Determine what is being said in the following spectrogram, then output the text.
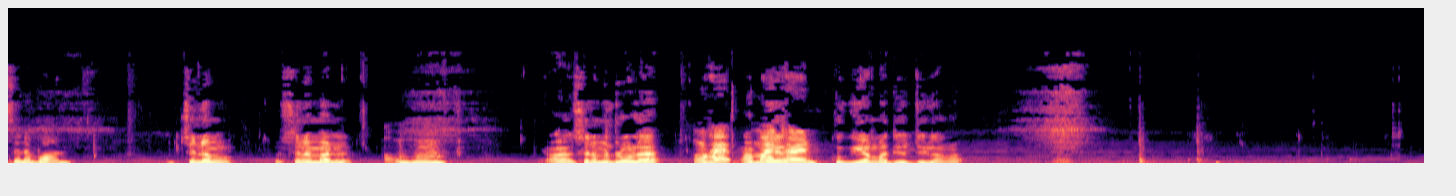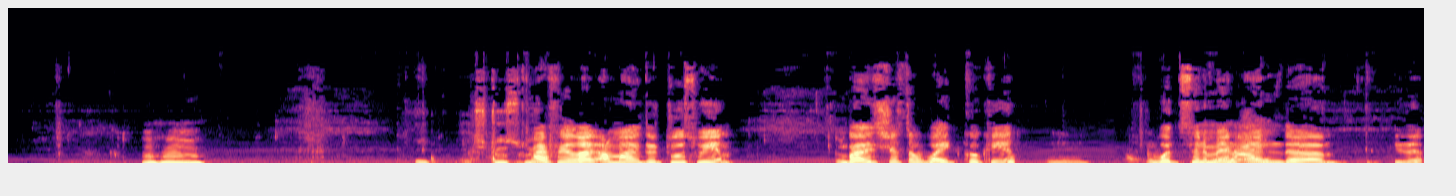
Cinnabon. சின்னம் சினமன் Mm-hmm. சினமன் ரோல Okay, my அப்படியே turn. குக்கியா மாத்தி வச்சிருக்காங்க Mm-hmm. இட்ஸ் டூ I ஸ்வீட் feel like I'm like they're too sweet, but it's just a white cookie with cinnamon and uh, either.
